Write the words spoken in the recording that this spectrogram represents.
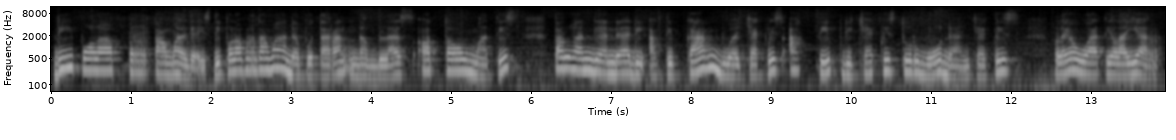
di pola pertama guys. Di pola pertama ada putaran 16 otomatis taruhan ganda diaktifkan. Dua checklist aktif di checklist turbo dan checklist lewati layar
